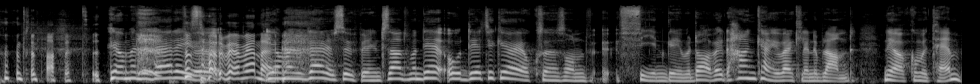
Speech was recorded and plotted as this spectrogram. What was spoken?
den andra tiden. Ja, men det där är ju... Förstår du vad jag menar? Ja, men det där är superintressant. Men det, och det tycker jag är också en sån fin grej med David. Han kan ju verkligen ibland, när jag har kommit hem,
